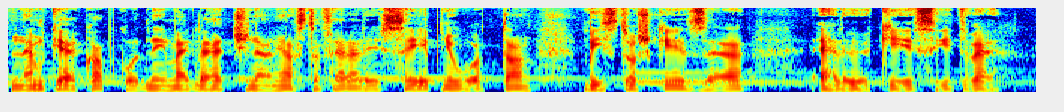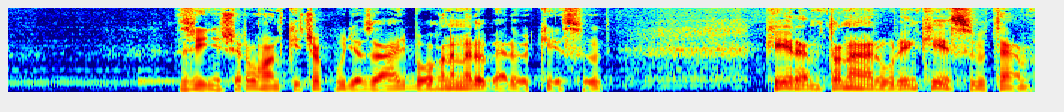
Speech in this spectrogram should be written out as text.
Nem kell kapkodni, meg lehet csinálni azt a felelés szép nyugodtan, biztos kézzel, előkészítve. Zrínyi se rohant ki csak úgy az ágyból, hanem előbb előkészült. Kérem, tanár úr, én készültem.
